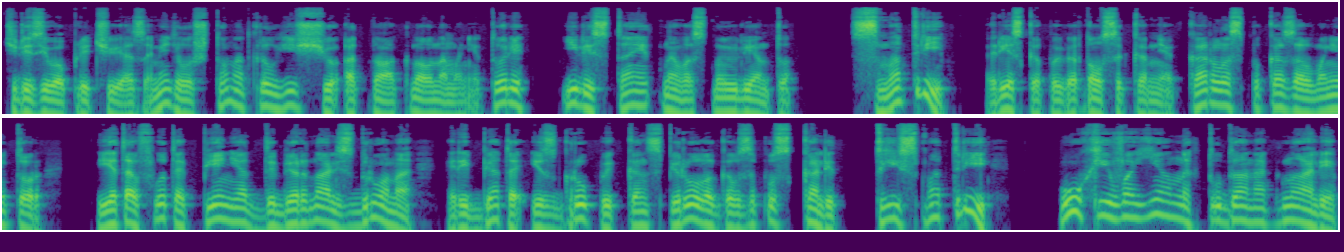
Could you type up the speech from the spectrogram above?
Через его плечо я заметил, что он открыл еще одно окно на мониторе и листает новостную ленту. «Смотри!» – резко повернулся ко мне Карлос, показав монитор. «И это фото пения Доберналь с дрона. Ребята из группы конспирологов запускали. Ты смотри! Ух, и военных туда нагнали!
